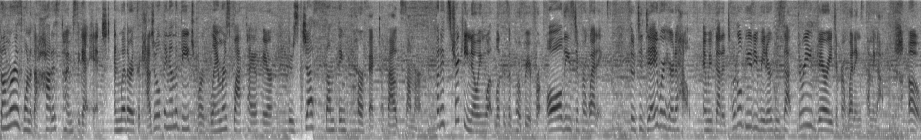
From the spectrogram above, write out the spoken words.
Summer is one of the hottest times to get hitched, and whether it's a casual thing on the beach or a glamorous black tie affair, there's just something perfect about summer. But it's tricky knowing what look is appropriate for all these different weddings. So today we're here to help, and we've got a total beauty reader who's got three very different weddings coming up. Oh,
